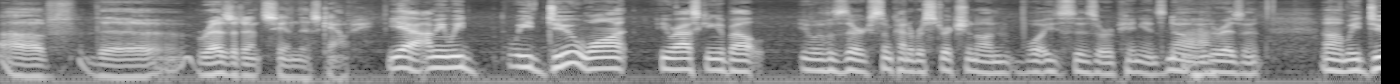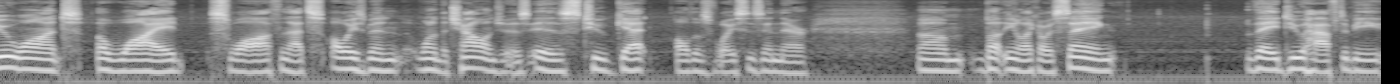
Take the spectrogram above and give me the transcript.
of the residents in this county. Yeah, I mean, we we do want. You were asking about you know, was there some kind of restriction on voices or opinions? No, Uh-huh. there isn't. Um, we do want a wide swath, and that's always been one of the challenges is to get all those voices in there. Um, but you know, like I was saying, they do have to be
